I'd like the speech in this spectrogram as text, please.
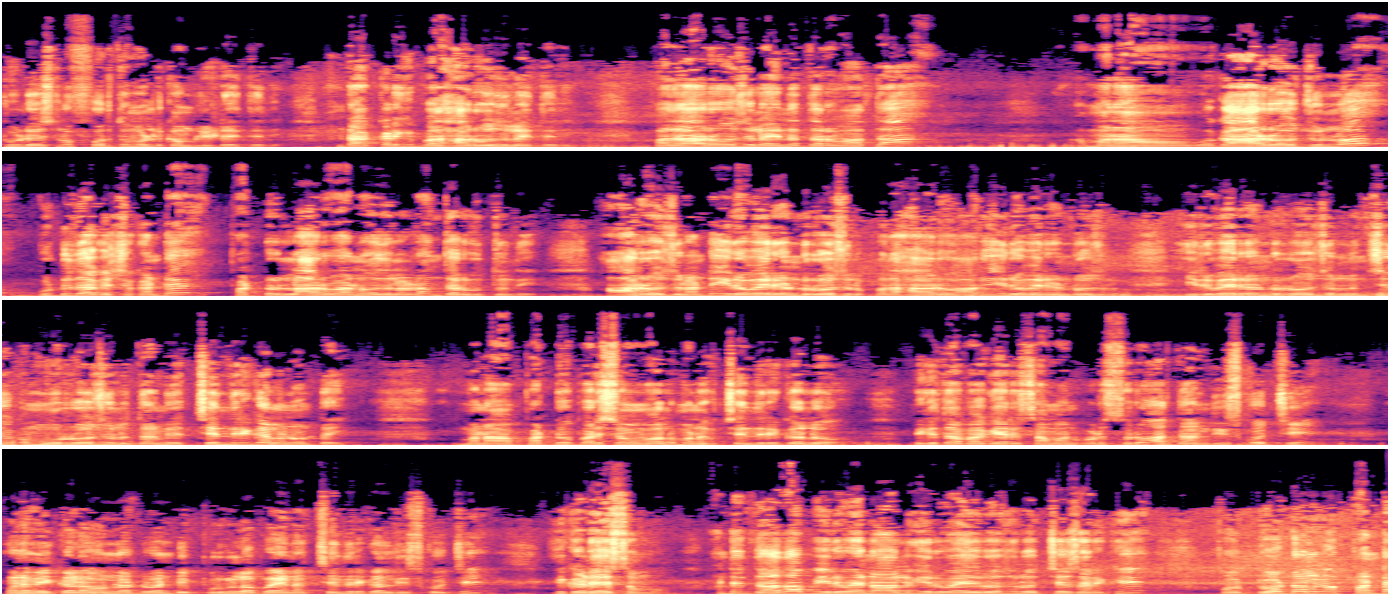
టూ డేస్లో ఫోర్త్ మోల్ట్ కంప్లీట్ అవుతుంది. అంటే అక్కడికి పదహారు రోజులు అవుతుంది. పదహారు రోజులు అయిన తర్వాత మనం ఒక ఆరు రోజుల్లో గుడ్డు దాగేసాక అంటే పట్టు లార్వాను వదలడం జరుగుతుంది. ఆరు రోజులు అంటే ఇరవై రెండు రోజులు పదహారు ఆరు ఇరవై రెండు రోజులు. ఇరవై రెండు రోజుల నుంచి ఒక మూడు రోజులు. దాని మీద చంద్రికలను ఉంటాయి. మన పట్టు పరిశ్రమ వాళ్ళు మనకు చంద్రికలు మిగతా వగేరే సామాన్ పడుస్తారు. ఆ దాన్ని తీసుకొచ్చి మనం ఇక్కడ ఉన్నటువంటి పురుగులపైన చంద్రికలు తీసుకొచ్చి ఇక్కడ వేస్తాము. అంటే దాదాపు ఇరవై నాలుగు ఇరవై ఐదు రోజులు వచ్చేసరికి టోటల్గా పంట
